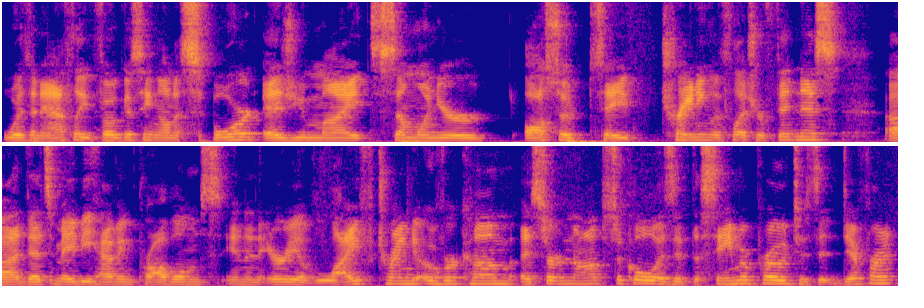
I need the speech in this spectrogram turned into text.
with an athlete focusing on a sport as you might someone you're also say training with Fletcher Fitness? Uh, that's maybe having problems in an area of life trying to overcome a certain obstacle? Is it the same approach? Is it different?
